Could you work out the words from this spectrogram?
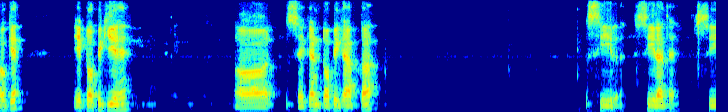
ओके? एक टॉपिक ये है। और सेकंड टॉपिक है आपका। सीर सीरत है। सी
